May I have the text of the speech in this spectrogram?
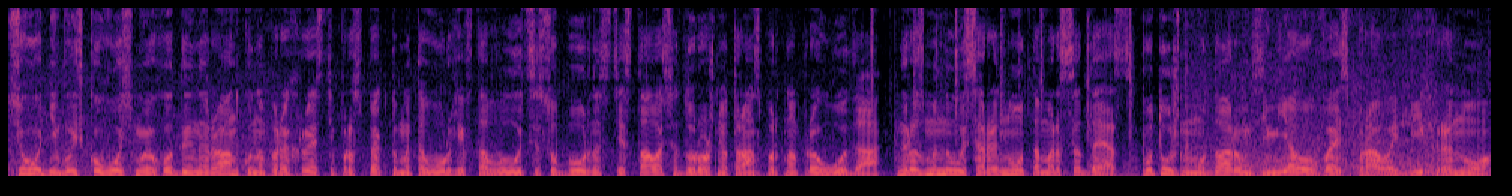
Сьогодні близько восьмої години ранку на перехресті проспекту Металургів та вулиці Соборності сталася дорожньо-транспортна пригода. Не розминулися Рено та Мерседес. Потужним ударом зім'яло весь правий бік Рено.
